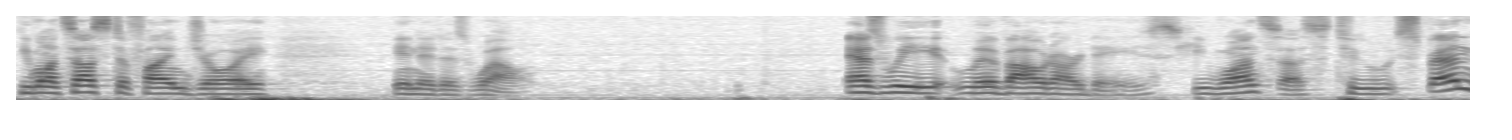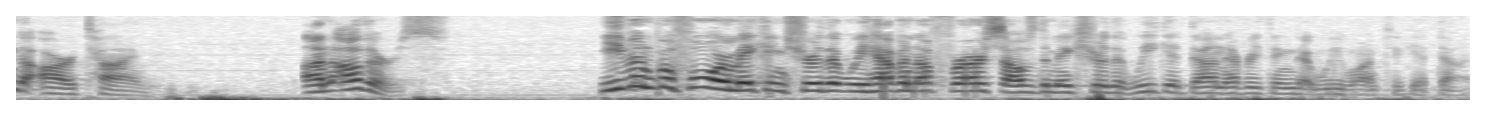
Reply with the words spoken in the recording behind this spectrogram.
he wants us to find joy in it as well. As we live out our days, He wants us to spend our time on others, even before making sure that we have enough for ourselves to make sure that we get done everything that we want to get done.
